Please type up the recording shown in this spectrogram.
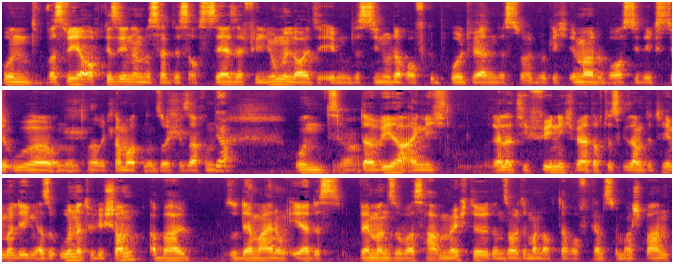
Und was wir ja auch gesehen haben, ist halt, dass auch sehr, sehr viele junge Leute eben, dass die nur darauf gepolt werden, dass du halt wirklich immer, du brauchst die dickste Uhr und, und teure Klamotten und solche Sachen. Ja. Und ja. da wir eigentlich relativ wenig Wert auf das gesamte Thema legen, also Uhr natürlich schon, aber halt so der Meinung eher, dass wenn man sowas haben möchte, dann sollte man auch darauf ganz normal sparen.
